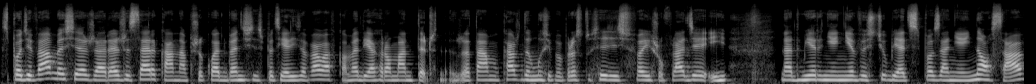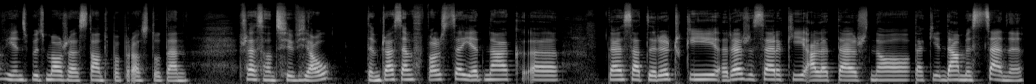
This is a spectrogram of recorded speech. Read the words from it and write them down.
spodziewamy się, że reżyserka na przykład będzie się specjalizowała w komediach romantycznych, że tam każdy musi po prostu siedzieć w swojej szufladzie i nadmiernie nie wyściubiać spoza niej nosa, więc być może stąd po prostu ten przesąd się wziął. Tymczasem w Polsce jednak e, te satyryczki, reżyserki, ale też no, takie damy sceny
